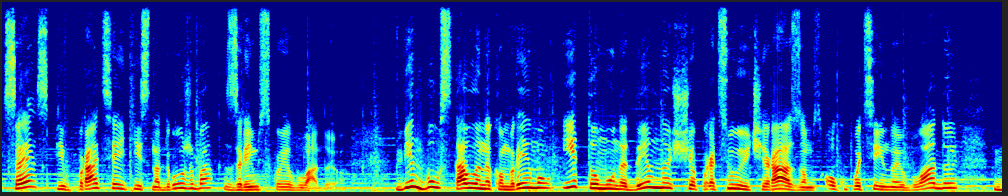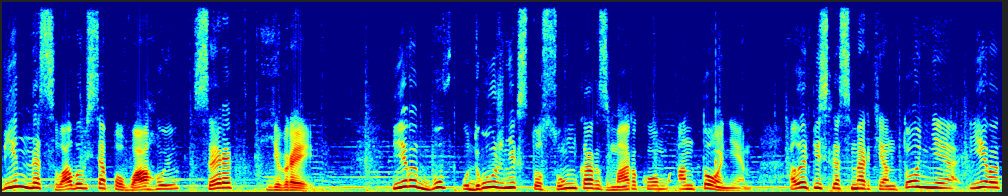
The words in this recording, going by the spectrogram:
це співпраця і тісна дружба з римською владою. Він був ставлеником Риму, і тому не дивно, що працюючи разом з окупаційною владою, він не славився повагою серед євреїв. Ірод був у дружніх стосунках з Марком Антонієм, але після смерті Антонія Ірод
